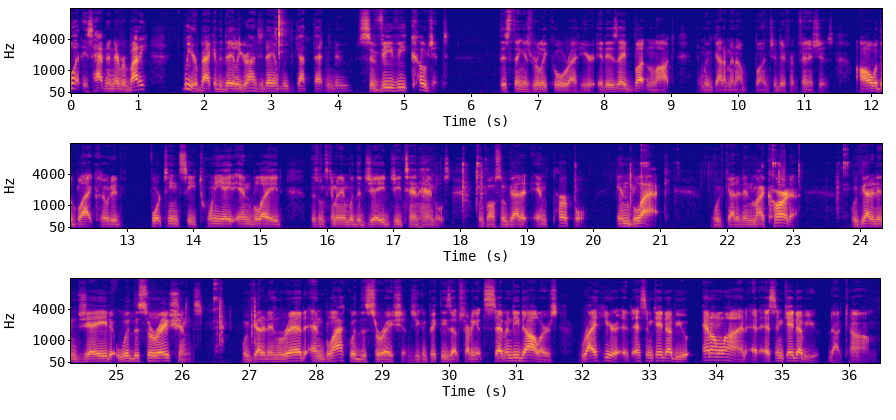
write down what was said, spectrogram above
What is happening, everybody? We are back at the Daily Grind today, and we've got that new Civivi Cogent. This thing is really cool right here. It is a button lock, and we've got them in a bunch of different finishes, all with the black coated 14C 28N blade. This one's coming in with the Jade G10 handles. We've also got it in purple, in black. We've got it in micarta. We've got it in jade with the serrations. We've got it in red and black with the serrations. You can pick these up starting at $70 right here at SMKW and online at smkw.com.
